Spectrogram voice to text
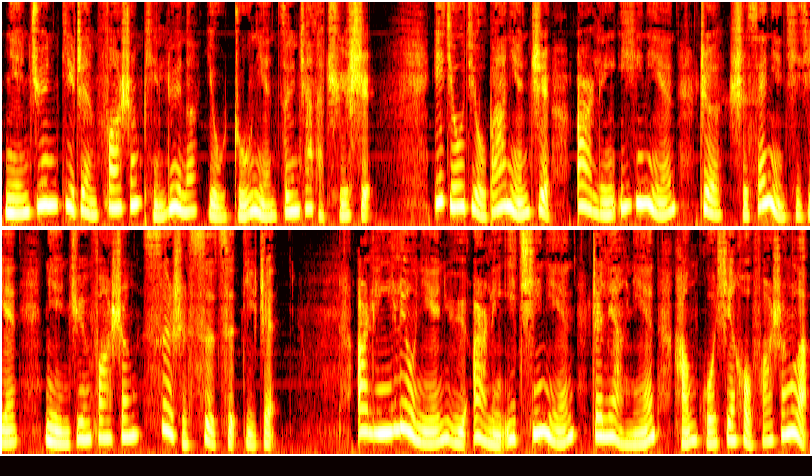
年均地震发生频率呢有逐年增加的趋势。一九九八年至二零一一年这十三年期间，年均发生四十四次地震。二零一六年与二零一七年这两年，韩国先后发生了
